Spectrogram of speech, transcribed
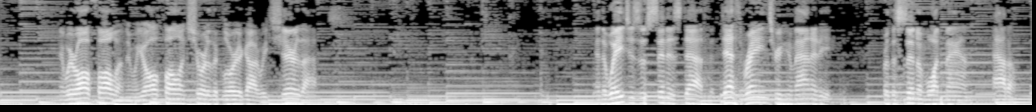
And we're all fallen, and we all fallen short of the glory of God. We share that. And the wages of sin is death, and death reigned through humanity for the sin of one man, Adam.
